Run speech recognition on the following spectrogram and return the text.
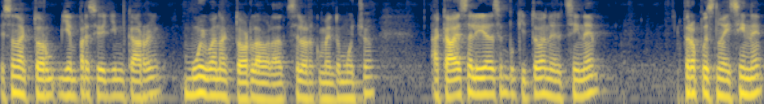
es un actor bien parecido a Jim Carrey. Muy buen actor, la verdad, se lo recomiendo mucho. Acaba de salir hace poquito en el cine, pero pues no hay cine.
